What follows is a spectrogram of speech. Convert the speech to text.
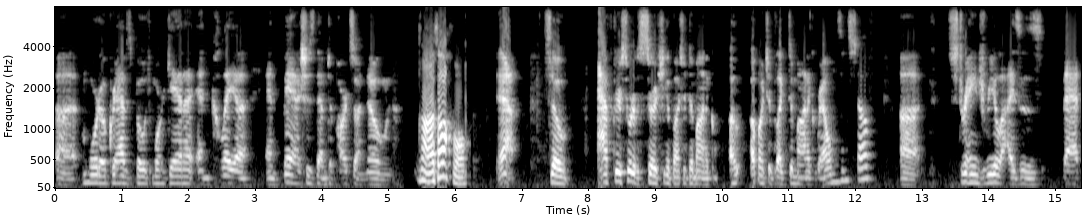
uh, Mordo grabs both Morgana and Clea and banishes them to parts unknown. Oh, that's awful. Yeah. So after sort of searching a bunch of demonic, a, a bunch of like demonic realms and stuff, uh, Strange realizes that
